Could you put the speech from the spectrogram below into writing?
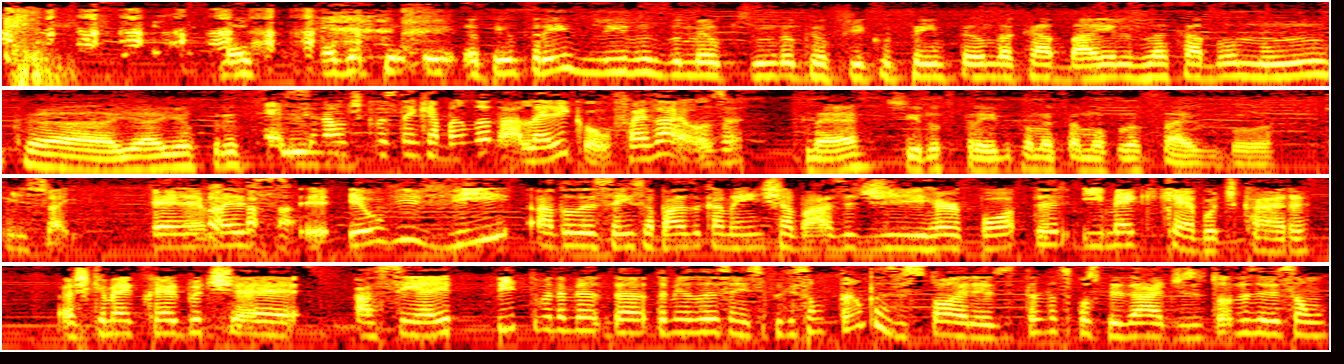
Mas mas é eu, tenho, eu tenho três livros do meu Kindle que eu fico tentando acabar e eles não acabam nunca. E aí eu É preciso, sinal de que você tem que abandonar. Let it go, faz a Elsa. né? Tira os três e começa a Size, boa. Isso aí. É, mas eu vivi a adolescência basicamente à base de Harry Potter e Meg Cabot, cara. Acho que Meg Cabot é, assim, a epítome da minha, da, da minha adolescência, porque são tantas histórias e tantas possibilidades, e todos eles são,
